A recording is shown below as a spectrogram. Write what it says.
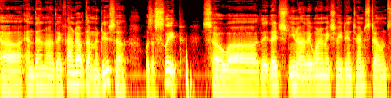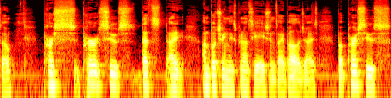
Uh, and then uh, they found out that Medusa was asleep. So uh, they they just you know they wanted to make sure he didn't turn to stone. So Pers Perseus that's I I'm butchering these pronunciations. I apologize, but Perseus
